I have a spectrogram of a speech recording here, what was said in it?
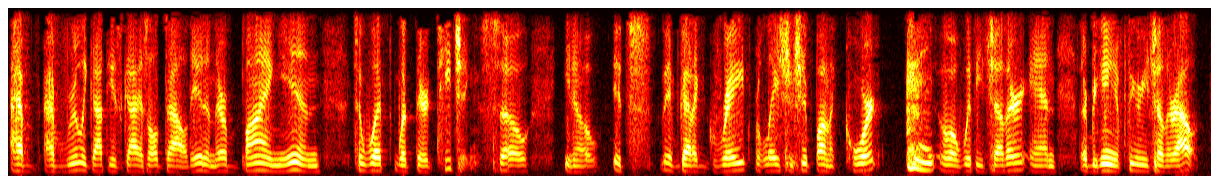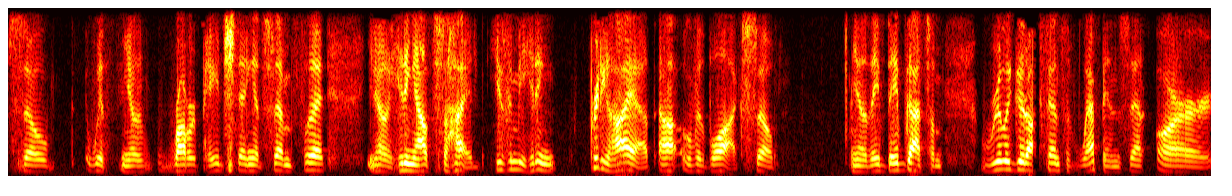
have have really got these guys all dialed in, and they're buying in to what what they're teaching. So you know, it's they've got a great relationship on the court uh, with each other, and they're beginning to figure each other out. So with you know Robert Page staying at seven foot, you know, hitting outside, he's going to be hitting pretty high out, out over the blocks. So you know they've they've got some really good offensive weapons that are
